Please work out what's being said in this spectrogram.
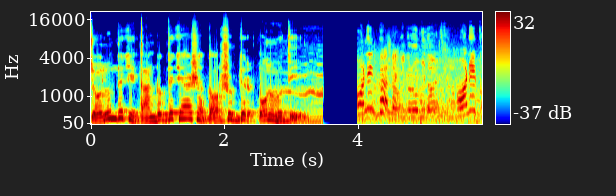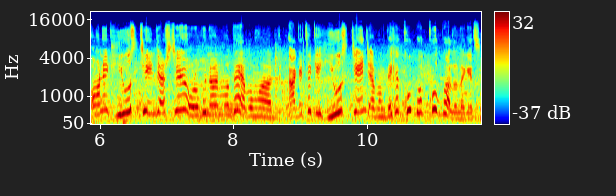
চলুন দেখি তাণ্ডব দেখে আসা দর্শকদের অনুভূতি। অনেক ভালো। অনেক অনেক হিউজ চেঞ্জ আসছে ওর অভিনয়ের মধ্যে এবং আগের থেকে হিউজ চেঞ্জ এবং দেখে খুব খুব ভালো লেগেছে।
